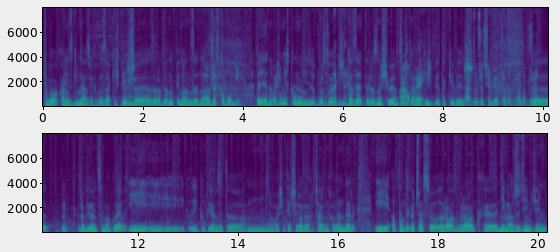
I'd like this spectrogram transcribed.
to było koniec gimnazjum, chyba za jakieś Mhm. pierwsze zarobione pieniądze na. Może z komunii. E, no właśnie nie z komunii, po prostu jakieś gazety roznosiłem, coś A, tam, okej. jakieś takie wiesz. Bardzo przedsiębiorczo, dobrze, dobrze. E, robiłem co mogłem i, i, i, i kupiłem za to mm, właśnie pierwszy rower czarny Holender i od tamtego czasu rok w rok, e, niemalże dzień w dzień,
